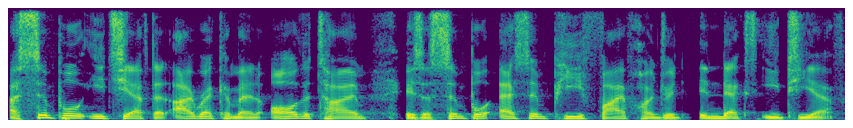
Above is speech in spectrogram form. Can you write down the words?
A simple ETF that I recommend all the time is a simple S&P 500 index ETF.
